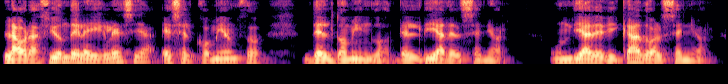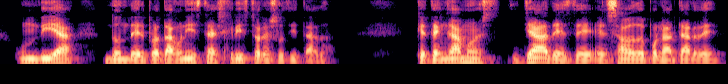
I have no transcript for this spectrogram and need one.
La oración de la Iglesia es el comienzo del domingo, del día del Señor, un día dedicado al Señor, un día donde el protagonista es Cristo resucitado. Que tengamos ya desde el sábado por la tarde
